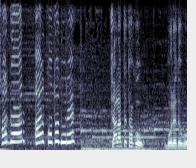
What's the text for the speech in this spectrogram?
সর্দার আর কত দূরে? চালাতে থাকো বলে দেবো।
